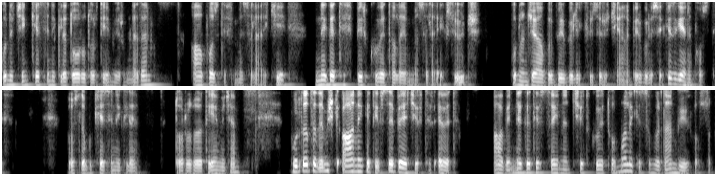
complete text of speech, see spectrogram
Bunun için kesinlikle doğrudur diyemiyorum. Neden? A pozitif mesela 2. Negatif bir kuvvet alayım mesela eksi 3. Bunun cevabı 1 bölü 2 üzeri 3 yani 1 bölü 8 gene pozitif. Dolayısıyla bu kesinlikle doğrudur diyemeyeceğim. Burada da demiş ki A negatifse B çifttir. Evet. Abi negatif sayının çift kuvvet olmalı ki sıfırdan büyük olsun.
